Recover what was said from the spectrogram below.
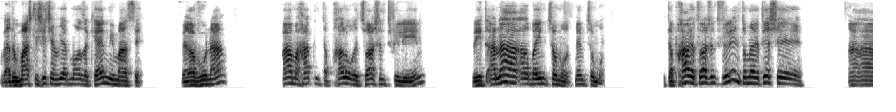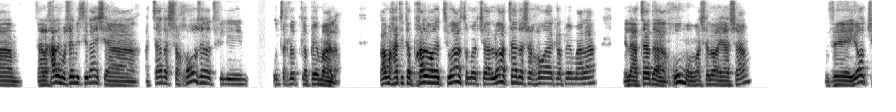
והדוגמה השלישית שמביא אדמו"ר הזקן, ממעשה. ורב הונא, פעם אחת נתהפכה לו רצועה של תפילין, והטענה ארבעים צומות, מהם צומות. התהפכה רצועה של תפילין, זאת אומרת, יש... אה, ההלכה למשה מסיני שהצד השחור של התפילין, הוא צריך להיות כלפי מעלה. פעם אחת התהפכה לו הרצועה, זאת אומרת שלא הצד השחור היה כלפי מעלה, אלא הצד החום, או מה שלא היה שם. והיות ש...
